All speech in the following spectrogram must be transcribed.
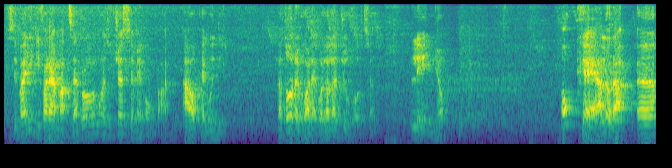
Se vai lì ti farai ammazzare, proprio come è successo ai miei compagni. Ah, ok, quindi la torre qual è? Quella laggiù forse? Legno. Ok, allora, eh,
